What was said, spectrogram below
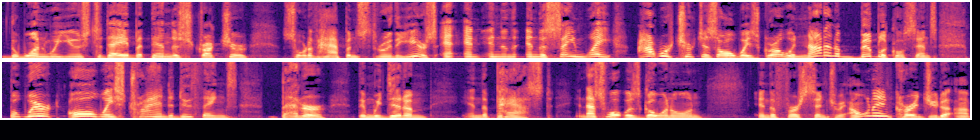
the one we use today, but then the structure sort of happens through the years. And, and, and in, the, in the same way, our church is always growing, not in a biblical sense, but we're always trying to do things better than we did them in the past. And that's what was going on in the first century. I want to encourage you to uh,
